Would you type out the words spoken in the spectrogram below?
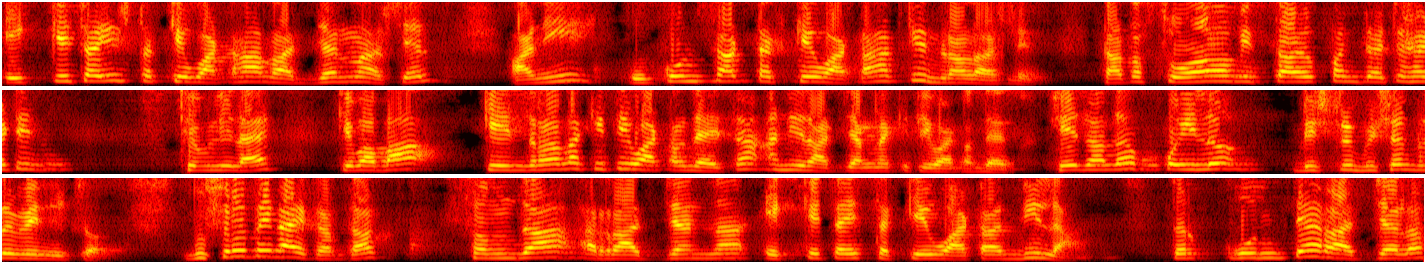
एक्केचाळीस टक्के वाटा हा राज्यांना असेल आणि एकोणसाठ टक्के वाटा हा केंद्राला असेल. तर आता सोळावा वित्त आयोग पण त्याच्यासाठी ठेवलेला आहे की बाबा केंद्राला किती वाटा द्यायचा आणि राज्यांना किती वाटा द्यायचा? हे झालं पहिलं डिस्ट्रीब्युशन रेव्हेन्यूचं दुसरं ते काय करतात? समजा राज्यांना एक्केचाळीस टक्के वाटा दिला तर कोणत्या राज्याला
